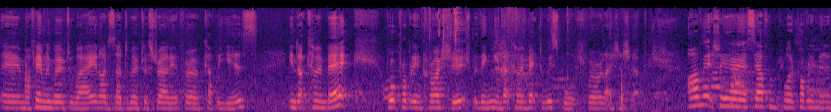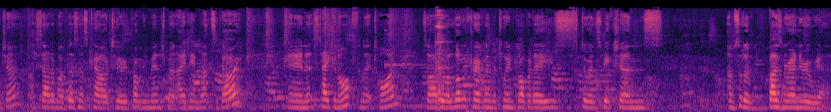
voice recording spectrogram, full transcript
and my family moved away, and I decided to move to Australia for a couple of years. Ended up coming back, bought property in Christchurch, but then ended up coming back to Westport for a relationship. I'm actually a self-employed property manager. I started my business, Kawatiri Property Management, 18 months ago, and it's taken off in that time. So I do a lot of travelling between properties, do inspections. I'm sort of buzzing around everywhere.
